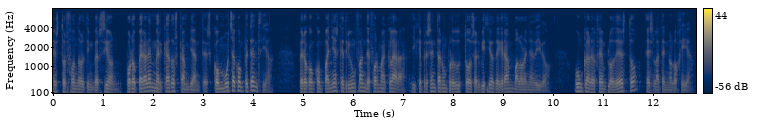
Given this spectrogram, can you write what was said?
estos fondos de inversión por operar en mercados cambiantes, con mucha competencia, pero con compañías que triunfan de forma clara y que presentan un producto o servicio de gran valor añadido. Un claro ejemplo de esto es la tecnología.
